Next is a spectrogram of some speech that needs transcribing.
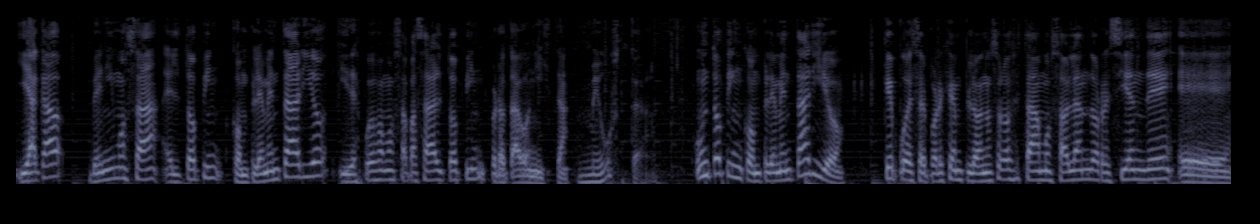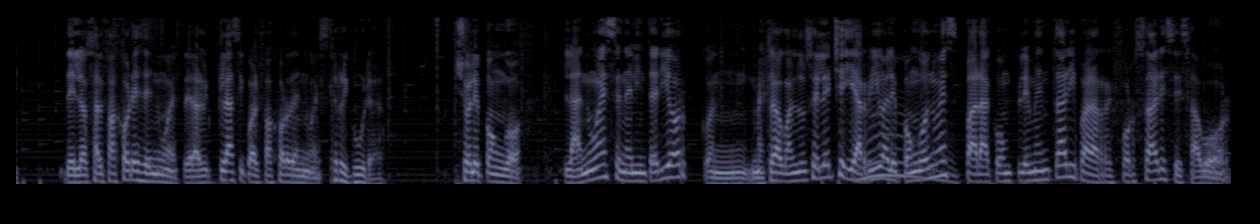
Y acá venimos a el topping complementario y después vamos a pasar al topping protagonista. Me gusta. Un topping complementario, ¿qué puede ser? Por ejemplo, nosotros estábamos hablando recién de, eh, de los alfajores de nuez, del clásico alfajor de nuez. Qué ricura. Yo le pongo la nuez en el interior, con, mezclado con dulce de leche, y arriba le pongo nuez para complementar y para reforzar ese sabor.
